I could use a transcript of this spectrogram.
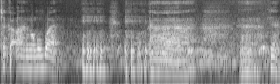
Cakap lah dengan perempuan. Ah ha, kan?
